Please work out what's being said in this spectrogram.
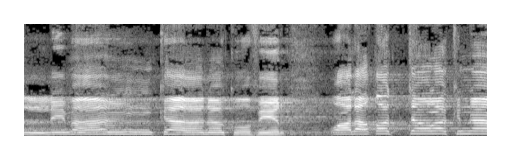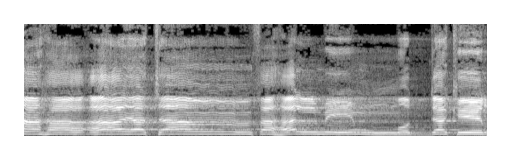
لمن كان كفر. ولقد تركناها آية فهل من مدكر؟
